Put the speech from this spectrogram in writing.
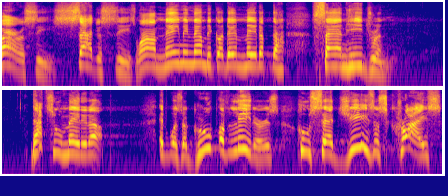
Pharisees, Sadducees. Well, I'm naming them because they made up the Sanhedrin. That's who made it up. It was a group of leaders who said Jesus Christ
